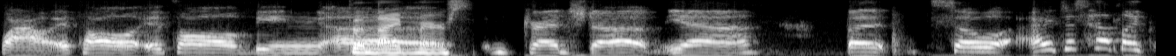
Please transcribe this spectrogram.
wow it's all it's all being uh, The nightmares. dredged up yeah but so i just had like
